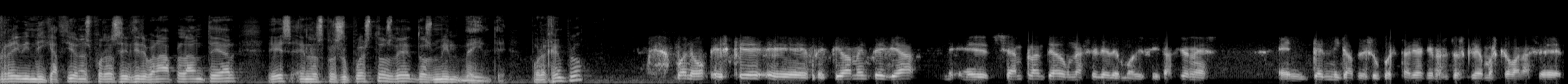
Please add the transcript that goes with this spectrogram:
reivindicaciones, por así decir, van a plantear es en los presupuestos de 2020. Por ejemplo, Bueno, es que eh, efectivamente ya eh, se han planteado una serie de modificaciones en técnica presupuestaria que nosotros creemos que van a ser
